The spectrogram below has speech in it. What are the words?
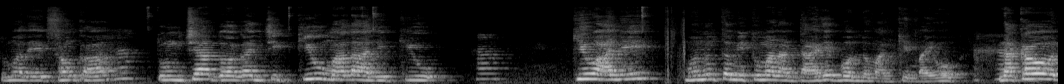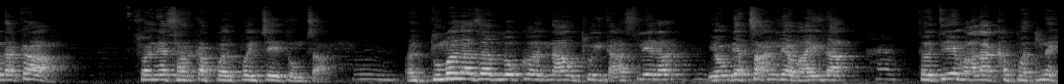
तुम्हाला एक सांगू. का? तुमच्या दोघांची क्यू मला आली क्यू. हा. क्यू आली? म्हणून तर मी तुम्हाला डायरेक्ट बोललो मालकीन बाई हो. नका हो नका. सोन्यासारखा परपंच आहे तुमचा. आणि तुम्हाला जर लोक नाव ठेवीत असले ना एवढ्या चांगल्या बाईला तर ते मला खपत नाही.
